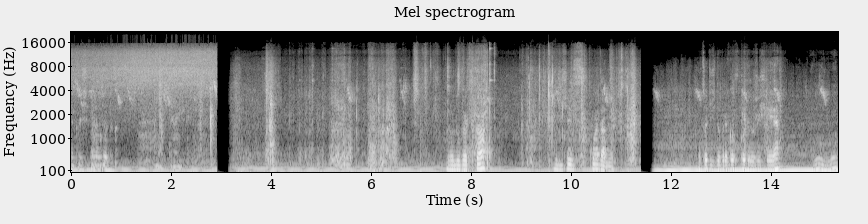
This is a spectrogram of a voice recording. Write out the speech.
Jakaś aranżatka. Lodóweczka. Dzisiaj składamy. A co dziś dobrego w podróży się je? Mm.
